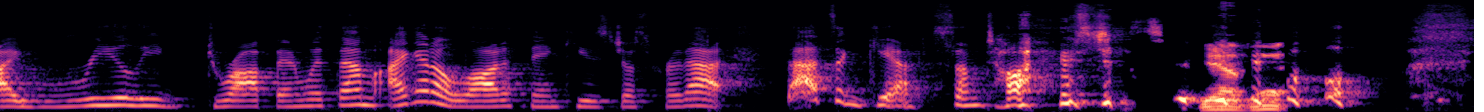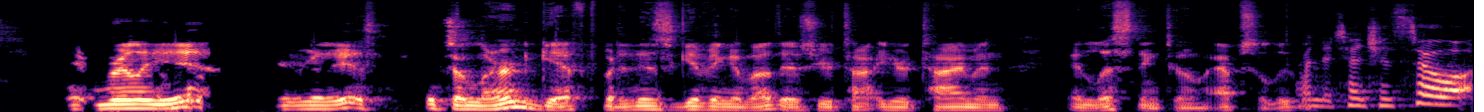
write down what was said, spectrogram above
i really drop in with them. I get a lot of thank yous just for that. That's a gift sometimes just yeah it really is. It really is. It's a learned gift but it is giving of others your time your time and and listening to them absolutely. And attention. So uh,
